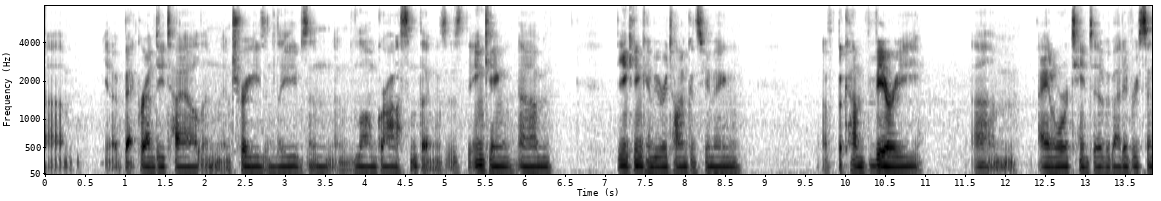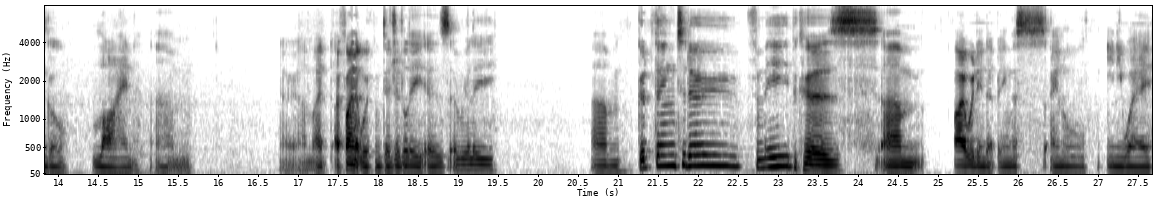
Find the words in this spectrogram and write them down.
um, you know, background detail and, and trees and leaves and, and, long grass and things, is the inking. Um, the inking can be very time consuming. I've become very um, anal retentive about every single line. Um, you know, um, I, I find that working digitally is a really um, good thing to do for me because um, I would end up being this anal anyway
